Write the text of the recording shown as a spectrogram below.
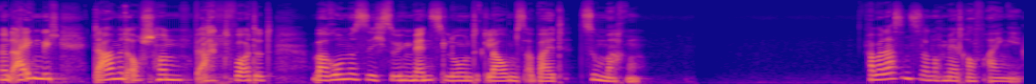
Und eigentlich damit auch schon beantwortet, warum es sich so immens lohnt, Glaubensarbeit zu machen. Aber lass uns da noch mehr drauf eingehen.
